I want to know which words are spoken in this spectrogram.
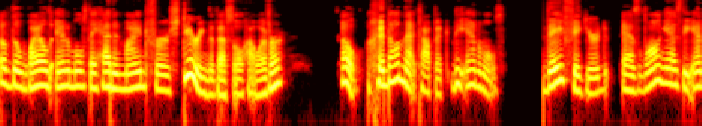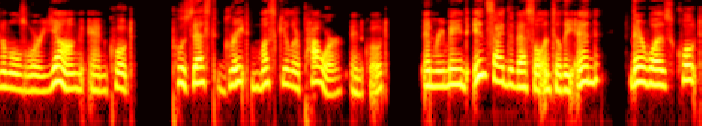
of the wild animals they had in mind for steering the vessel, however. Oh, and on that topic, the animals. They figured as long as the animals were young and, quote, possessed great muscular power, quote, and remained inside the vessel until the end, there was, quote,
